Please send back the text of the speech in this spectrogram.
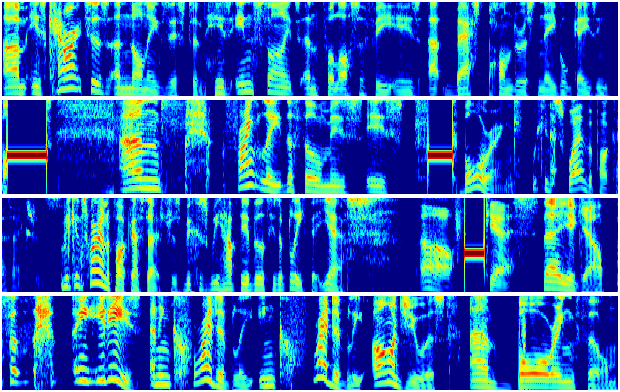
Um, his characters are non-existent. His insight and philosophy is at best ponderous navel gazing. B- and frankly, the film is is f- boring. We can swear in the podcast extras. We can swear in the podcast extras because we have the ability to bleep it. Yes. Oh, f- yes. There you go. So, I mean, it is an incredibly, incredibly arduous and boring film.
